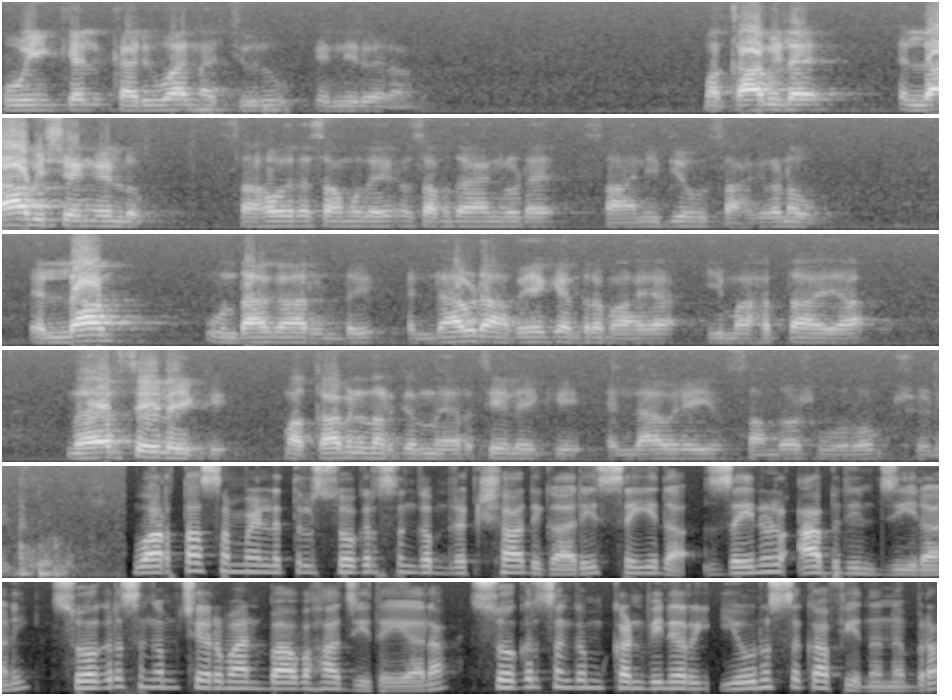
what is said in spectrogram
പൂയിക്കൽ കരുവാൻ അച്ചൂരു എന്നിവരാണ്. മക്കാമിലെ എല്ലാ വിഷയങ്ങളിലും സഹോദര സമുദായ സമുദായങ്ങളുടെ സാന്നിധ്യവും സഹകരണവും എല്ലാം ഉണ്ടാകാറുണ്ട്. എല്ലാവരുടെ അഭയകേന്ദ്രമായ ഈ മഹത്തായ നേർച്ചയിലേക്ക് മക്കാമിൽ നടക്കുന്ന നേർച്ചയിലേക്ക് എല്ലാവരെയും സന്തോഷപൂർവം ക്ഷണിച്ചുകൊള്ളും. വാർത്താ സമ്മേളനത്തിൽ സ്വാഗത സംഘം രക്ഷാധികാരി സയ്യിദ സൈനുൽ ആബിദിൻ ജീലാനി സ്വാഗത സംഘം ചെയർമാൻ ബാവഹാജി തയ്യാല സ്വാഗത സംഘം കൺവീനർ യൂനുസ് സഖാഫി നന്നബ്ര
